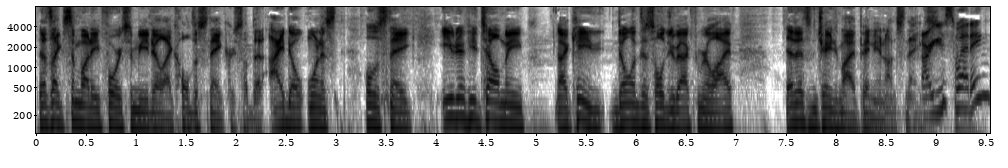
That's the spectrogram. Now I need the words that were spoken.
That's like somebody forcing me to like hold a snake or something. I don't want to hold a snake, even if you tell me like, "Hey, don't let this hold you back from your life." That doesn't change my opinion on snakes. Are you sweating?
